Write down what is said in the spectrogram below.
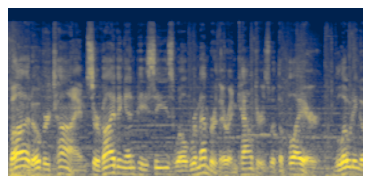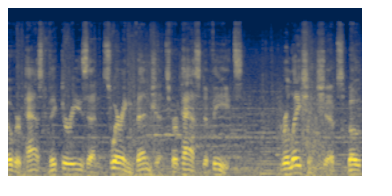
But over time, surviving NPCs will remember their encounters with the player, gloating over past victories and swearing vengeance for past defeats. Relationships, both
